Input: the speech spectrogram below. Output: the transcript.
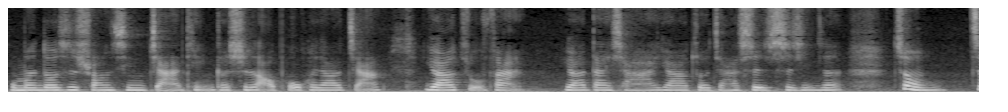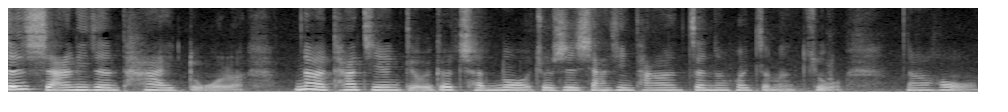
我们都是双薪家庭，可是老婆回到家又要煮饭，又要带小孩，又要做家事，事情真的这种真实案例真的太多了。那他今天给我一个承诺，就是相信他真的会这么做，然后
